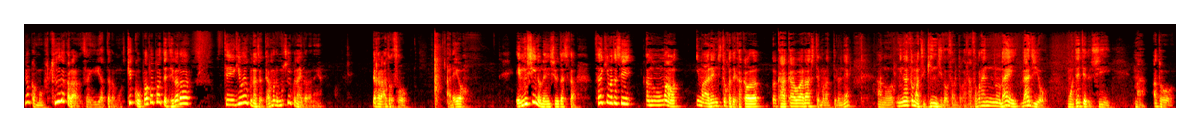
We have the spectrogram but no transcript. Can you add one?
なんかもう普通だから最近やったらもう結構パパパって手柄、手際良くなっちゃってあんまり面白くないからね。だからあとそう、あれよ。MC の練習だしさ、最近私、あの、まあ、今アレンジとかで関わら、関わらせてもらってるね。あの、港町銀次郎さんとかさ、そこら辺のライラジオも出てるし、まあ、あと、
